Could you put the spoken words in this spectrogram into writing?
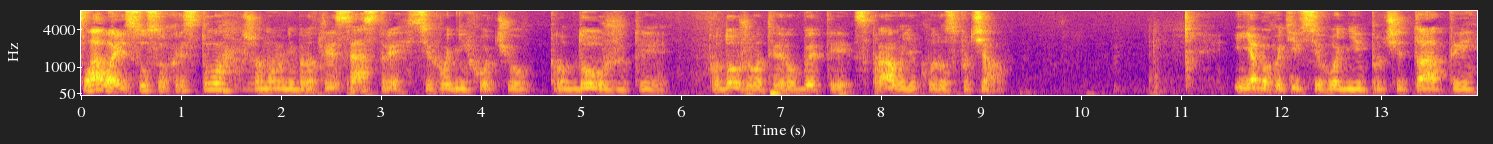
Слава Ісусу Христу, шановні брати і сестри. Сьогодні хочу продовжити, продовжувати робити справу, яку розпочав. І я би хотів сьогодні прочитати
